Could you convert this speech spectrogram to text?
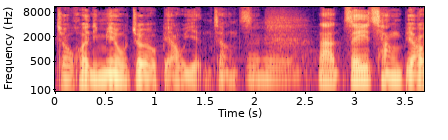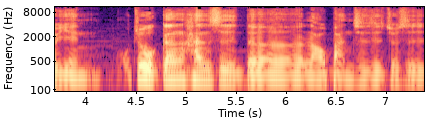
酒会里面我就有表演这样子。那这一场表演，就我跟汉室的老板，其实就是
